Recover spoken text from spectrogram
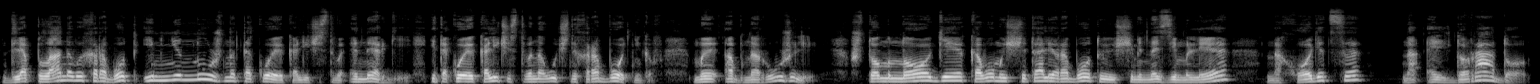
Для плановых работ им не нужно такое количество энергии и такое количество научных работников. Мы обнаружили, что многие, кого мы считали работающими на Земле, находятся на Эльдорадо.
